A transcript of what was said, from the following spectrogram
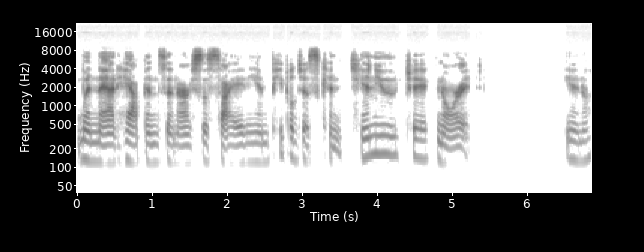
when that happens in our society and people just continue to ignore it you know?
